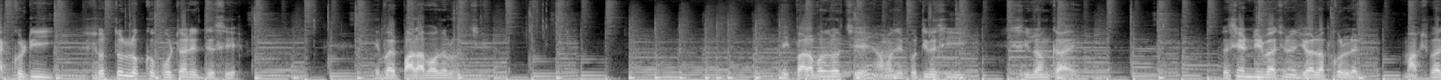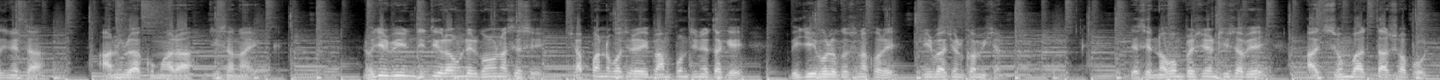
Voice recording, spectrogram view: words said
এক কোটি সত্তর লক্ষ ভোটারের দেশে এবার পাড়া বদল হচ্ছে। এই পাড়া বদল হচ্ছে আমাদের প্রতিবেশী শ্রীলঙ্কায়। প্রেসিডেন্ট নির্বাচনে জয়লাভ করলেন মার্ক্সবাদী নেতা আনুরা কুমারা দিসানায়েক নজিরবিহীন দ্বিতীয় রাউন্ডের গণনা শেষে ছাপ্পান্ন বছরের এই বামপন্থী নেতাকে বিজয়ী বলে ঘোষণা করে নির্বাচন কমিশন। দেশের নবম প্রেসিডেন্ট হিসাবে আজ সোমবার তার শপথ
